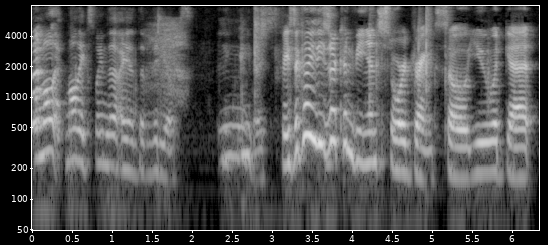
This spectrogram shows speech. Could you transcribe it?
Well, Molly, Molly, explain the uh, the videos. Mm, Basically, these are convenience store drinks. So you would get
